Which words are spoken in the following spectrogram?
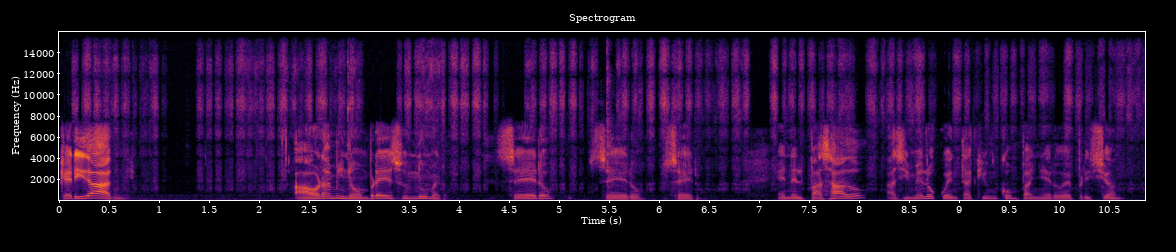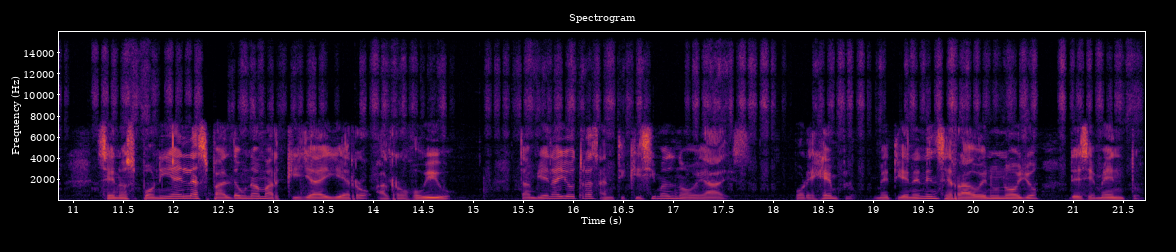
Querida Agne, ahora mi nombre es un número, 000. En el pasado, así me lo cuenta aquí un compañero de prisión, se nos ponía en la espalda una marquilla de hierro al rojo vivo. También hay otras antiquísimas novedades. Por ejemplo, me tienen encerrado en un hoyo de cemento,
